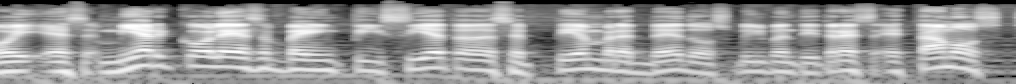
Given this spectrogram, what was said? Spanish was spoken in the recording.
Hoy es miércoles 27 de septiembre de 2023. Estamos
